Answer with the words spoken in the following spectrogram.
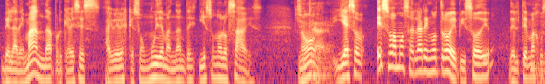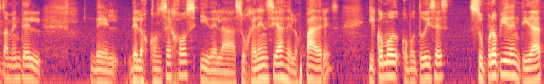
de, la demanda, porque a veces hay bebés que son muy demandantes y eso no lo sabes. ¿no? Y eso, eso vamos a hablar en otro episodio del tema justamente del, del, de los consejos y de las sugerencias de los padres y cómo, como tú dices, su propia identidad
